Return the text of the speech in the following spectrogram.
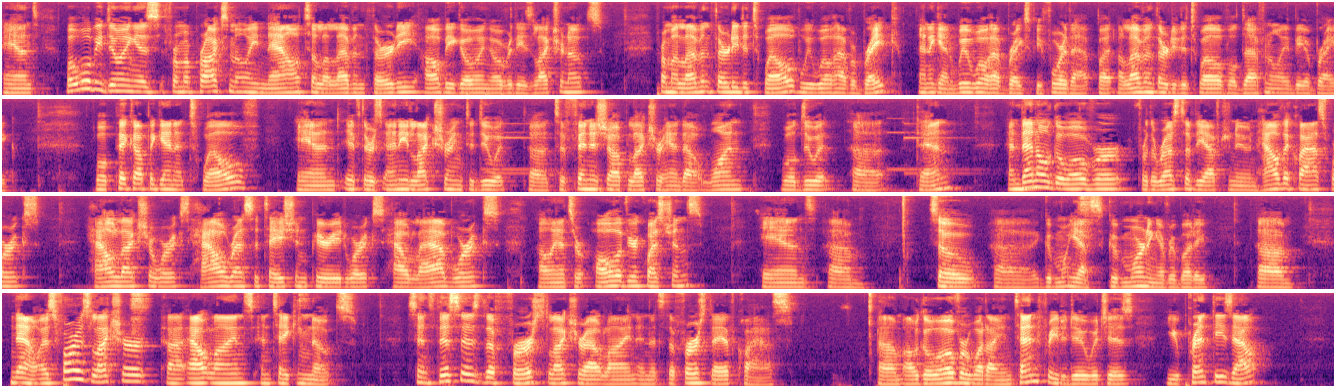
And what we'll be doing is from approximately now till 11.30, I'll be going over these lecture notes. From 11.30 to 12, we will have a break. And again, we will have breaks before that, but 11.30 to 12 will definitely be a break. We'll pick up again at 12, and if there's any lecturing to do it, uh, to finish up lecture handout one, we'll do it uh, then. And then I'll go over for the rest of the afternoon how the class works, how lecture works, how recitation period works, how lab works. I'll answer all of your questions. And um, so, uh, good morning. Yes, good morning, everybody. Um, now, as far as lecture uh, outlines and taking notes, since this is the first lecture outline and it's the first day of class, um, I'll go over what I intend for you to do, which is you print these out,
